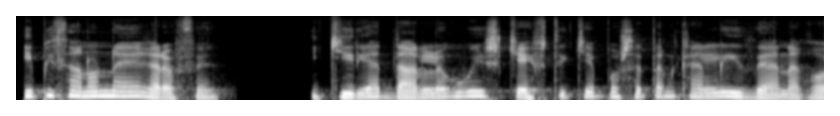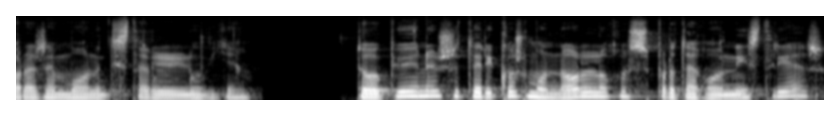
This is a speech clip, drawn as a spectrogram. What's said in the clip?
Ή πιθανόν να έγραφε. Η κυρία Ντάλογουι σκέφτηκε πως θα ήταν καλή ιδέα να αγόραζε μόνη της τα λουλούδια. Το οποίο είναι ο εσωτερικός μονόλογος της πρωταγωνίστριας,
